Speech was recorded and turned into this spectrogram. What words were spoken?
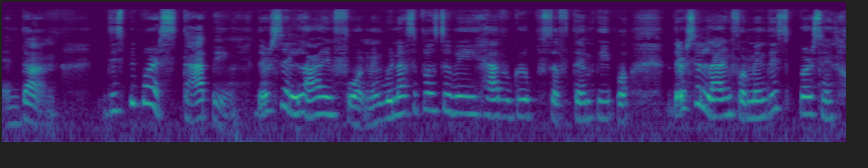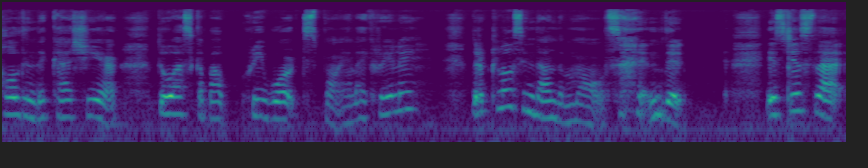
and done these people are stopping there's a line forming we're not supposed to be have groups of 10 people there's a line forming this person is holding the cashier to ask about rewards point like really they're closing down the malls and it's just that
